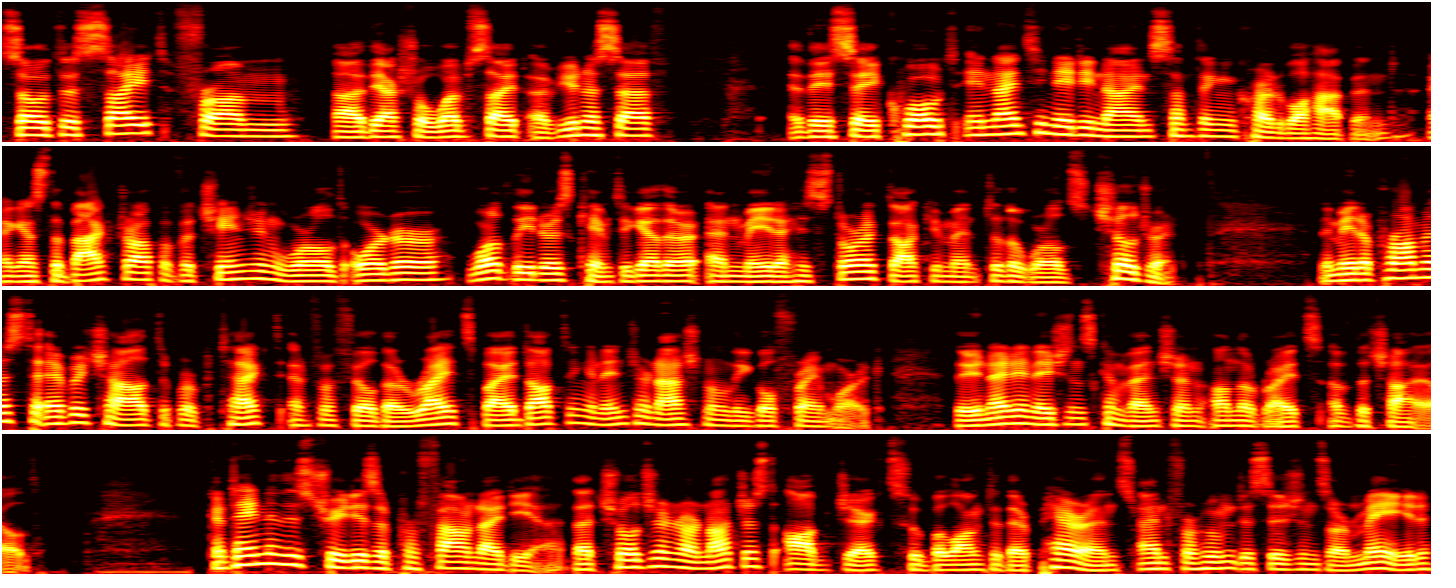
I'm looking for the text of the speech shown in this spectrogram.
So to cite from uh, the actual website of UNICEF, they say, quote, In 1989, something incredible happened. Against the backdrop of a changing world order, world leaders came together and made a historic document to the world's children. They made a promise to every child to protect and fulfill their rights by adopting an international legal framework, the United Nations Convention on the Rights of the Child. Contained in this treaty is a profound idea that children are not just objects who belong to their parents and for whom decisions are made,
